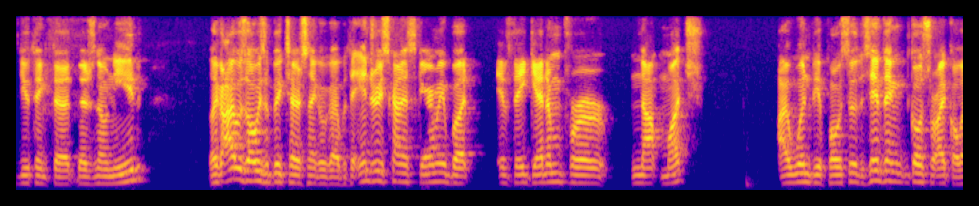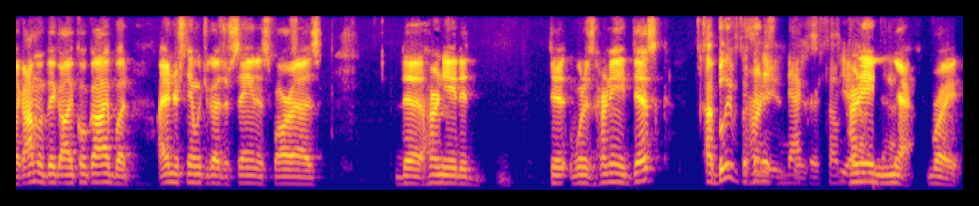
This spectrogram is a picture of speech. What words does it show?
Do you think that there's no need? Like, I was always a big Tarasenko guy, but the injuries kind of scare me. But if they get him for not much, I wouldn't be opposed to it. The same thing goes for Eichel. Like, I'm a big Eichel guy, but I understand what you guys are saying as far as the herniated. What is herniated disc? I believe it's a his herniated neck or something? Yeah. herniated that. neck, right?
